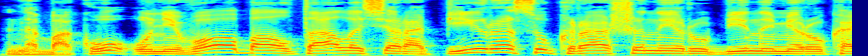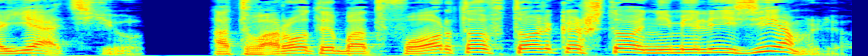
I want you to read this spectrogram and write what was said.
На боку у него болталась рапира с украшенной рубинами рукоятью. От ворот Батфортов только что не мели землю.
